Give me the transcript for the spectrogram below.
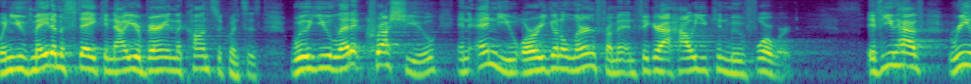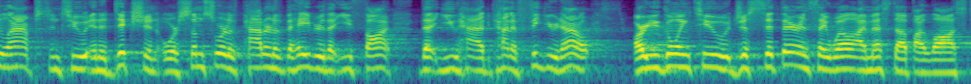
when you've made a mistake and now you're bearing the consequences, will you let it crush you and end you, or are you going to learn from it and figure out how you can move forward? If you have relapsed into an addiction or some sort of pattern of behavior that you thought that you had kind of figured out, are you going to just sit there and say, Well, I messed up, I lost,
